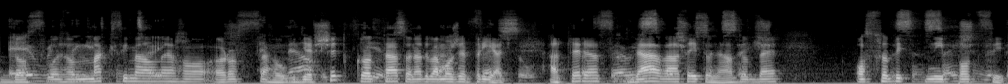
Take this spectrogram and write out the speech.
do svojho maximálneho rozsahu, kde všetko táto nádoba môže prijať. A teraz dáva tejto nádobe osobitný pocit.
